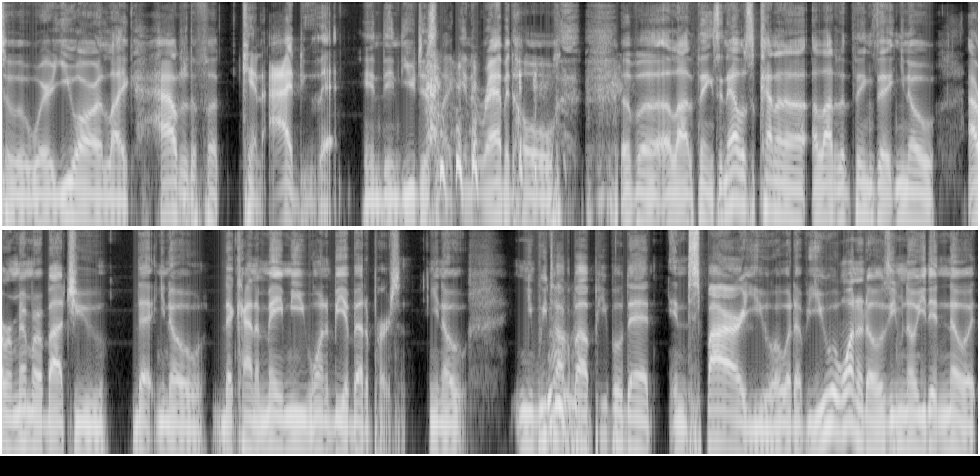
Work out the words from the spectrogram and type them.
To where you are like, how the fuck can I do that? And then you just like in a rabbit hole of a, a lot of things, and that was kind of a, lot of the things that you know I remember about you that you know that kind of made me want to be a better person. You know, we talk about people that inspire you or whatever. You were one of those, even though you didn't know it.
